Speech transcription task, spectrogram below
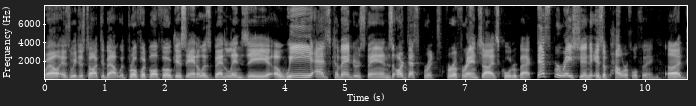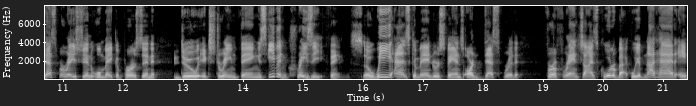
Well, as we just talked about with Pro Football Focus analyst Ben Linsey, uh, we as Commanders fans are desperate for a franchise quarterback. Desperation is a powerful thing. Uh, desperation will make a person do extreme things, even crazy things. So we as Commanders fans are desperate for a franchise quarterback. We have not had a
